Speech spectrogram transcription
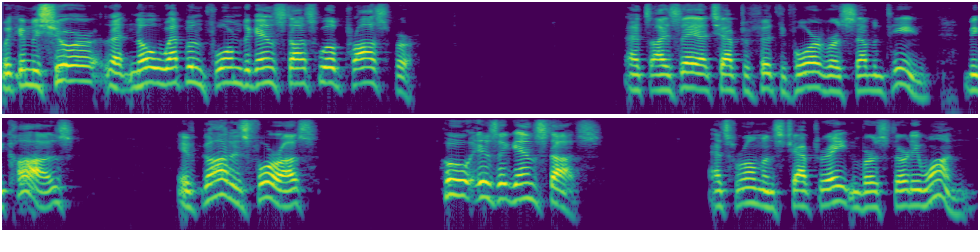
We can be sure that no weapon formed against us will prosper. That's Isaiah chapter 54, verse 17. Because if God is for us, who is against us? That's Romans chapter 8 and verse 31.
